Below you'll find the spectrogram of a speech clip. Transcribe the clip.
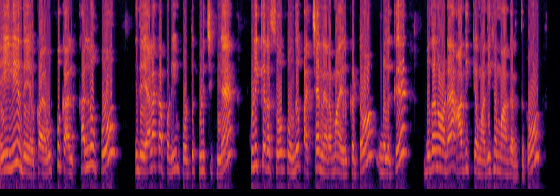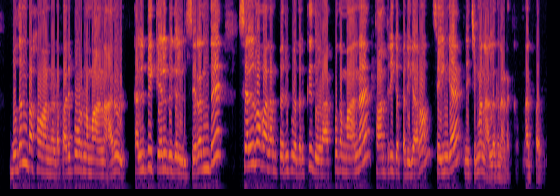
டெய்லி அந்த க- உப்பு கல் கல்லுப்பும் இந்த ஏலக்காய் பொடியும் போட்டு குளிச்சுக்குங்க. குளிக்கிற சோப்பு வந்து பச்சை நிறமா இருக்கட்டும். உங்களுக்கு புதனோட ஆதிக்கம் அதிகமாகறதுக்கும் புதன் பகவானோட பரிபூர்ணமான அருள் கல்வி கேள்விகள் சிறந்து செல்வ வளம் பெருகுவதற்கு இது ஒரு அற்புதமான தாந்திரிக பரிகாரம். செய்யுங்க நிச்சயமா நல்லது நடக்கும். நற்பது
